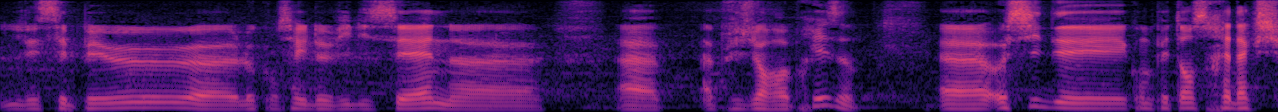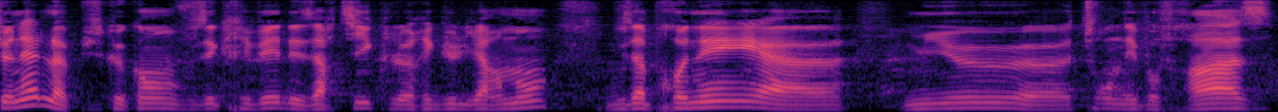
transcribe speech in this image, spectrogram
les CPE, euh, le conseil de vie lycéenne euh, à, à plusieurs reprises. Euh, aussi des compétences rédactionnelles, puisque quand vous écrivez des articles régulièrement, vous apprenez à mieux euh, tourner vos phrases,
